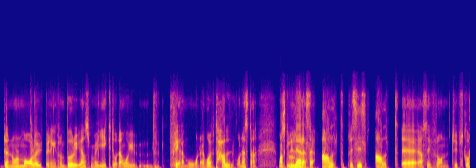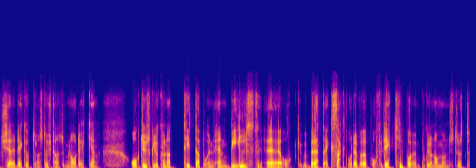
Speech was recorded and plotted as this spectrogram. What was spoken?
den normala utbildningen från början som jag gick då, den var ju flera månader, det var ett halvår nästan. Man skulle lära sig allt, precis allt, eh, alltså ifrån typ skottkärredäck upp till de största terminaldäcken. Och du skulle kunna titta på en, en bild eh, och berätta exakt vad det var för däck på, på grund av mönstret.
